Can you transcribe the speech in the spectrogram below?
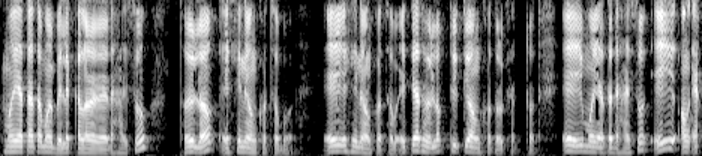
মই ইয়াতে এটা মই বেলেগ কালাৰেৰে দেখাইছোঁ। ধৰি লওক এইখিনি অংশত চাব। এইখিনি অংশত চাব। এতিয়া ধৰি লওক তৃতীয় অংশটোৰ ক্ষেত্ৰত। এই মই ইয়াতে দেখাইছোঁ এই এক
